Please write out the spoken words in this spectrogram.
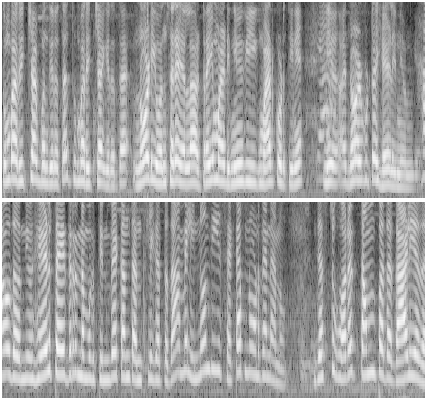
ತುಂಬ ರಿಚ್ ಆಗಿ ಬಂದಿರುತ್ತೆ ತುಂಬ ರಿಚ್ ಆಗಿರುತ್ತೆ. ನೋಡಿ ಒಂದ್ಸರಿ ಎಲ್ಲ ಟ್ರೈ ಮಾಡಿ ನಿಮಗೆ ಈಗ ಮಾಡ್ಕೊಡ್ತೀನಿ. ನೀವು ನೋಡ್ಬಿಟ್ಟು ಹೇಳಿ ನಿಮಗೆ. ಹೌದೌದು ನೀವು ಹೇಳ್ತಾ ಇದ್ರೆ ನಮಗೆ ತಿನ್ಬೇಕಂತ ಅನ್ಸ್ಲಿಕ್ಕತ್ತದ ಆಮೇಲೆ ಇನ್ನೊಂದು ಈ ಸೆಟಪ್ ನೋಡಿದೆ ನಾನು. ಜಸ್ಟ್ ಹೊರಗೆ ತಂಪದ ಗಾಳಿ ಅದ.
